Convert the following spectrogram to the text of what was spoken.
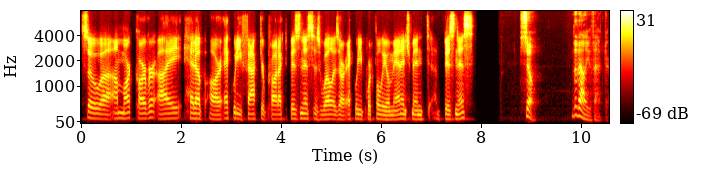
So uh, I'm Mark Carver. I head up our equity factor product business as well as our equity portfolio management business. So, the value factor.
